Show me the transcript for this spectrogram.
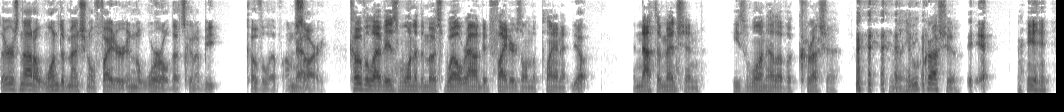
There's not a one dimensional fighter in the world that's going to beat Kovalev. I'm No. sorry. Kovalev is one of the most well rounded fighters on the planet. Yep. And not to mention, he's one hell of a crusher. You know, he will crush you. Yeah.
